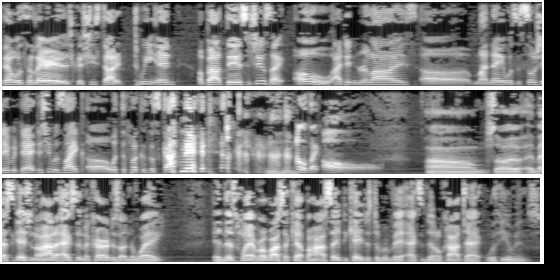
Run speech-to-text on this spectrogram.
that was hilarious because she started tweeting about this and she was like, "Oh, I didn't realize uh my name was associated with that." Then she was like, "Uh, what the fuck is a Skynet?" Mhm. I was like, "Oh." Um, so investigation on how the accident occurred is underway. In this plant, robots are kept behind safety cages to prevent accidental contact with humans.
